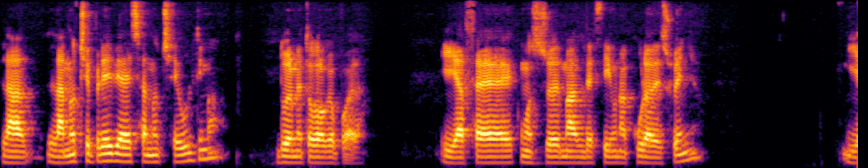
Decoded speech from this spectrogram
La, noche previa a esa noche última, duerme todo lo que pueda. Y hace, como se suele mal decir, una cura de sueño. Y,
